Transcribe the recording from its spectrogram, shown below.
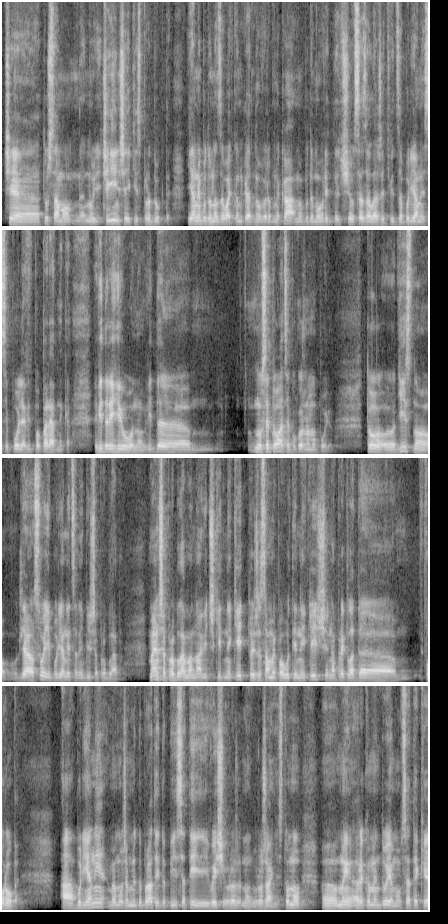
чи е, ту ж саму, е, ну, чи інші якісь продукти. Я не буду називати конкретного виробника, ми будемо говорити, що все залежить від забур'яності поля, від попередника, від регіону, від е, ну, ситуації по кожному полю. То дійсно для сої бур'яни це найбільша проблема. Менша проблема навіть шкідники, той же самий павутинний кліщ, наприклад, хвороби. А бур'яни ми можемо не добрати і до 50 і врож- ну, врожайність. Тому е, ми рекомендуємо все-таки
